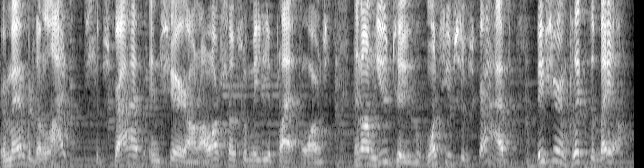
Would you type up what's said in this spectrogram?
Remember to like, subscribe, and share on all our social media platforms. And on YouTube, once you've subscribed, be sure and click the bell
